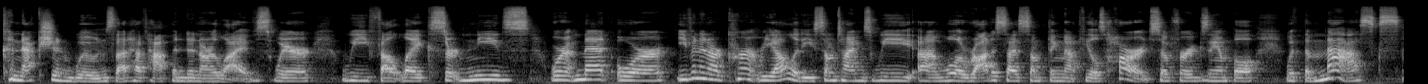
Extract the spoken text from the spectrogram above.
connection wounds that have happened in our lives where we felt like certain needs weren't met, or even in our current reality, sometimes we um, will eroticize something that feels hard. So, for example, with the masks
